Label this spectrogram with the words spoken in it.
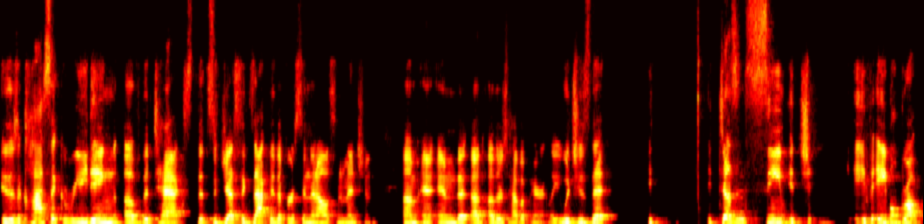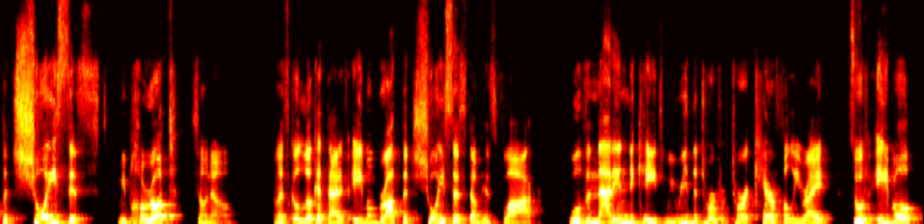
There's a classic reading of the text that suggests exactly the first thing that Allison mentioned, um, and, and that others have apparently, which is that it it doesn't seem it if Abel brought the choicest sono. Let's go look at that. If Abel brought the choicest of his flock, well, then that indicates we read the Torah, Torah carefully, right? So if Abel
